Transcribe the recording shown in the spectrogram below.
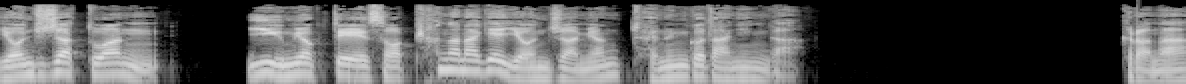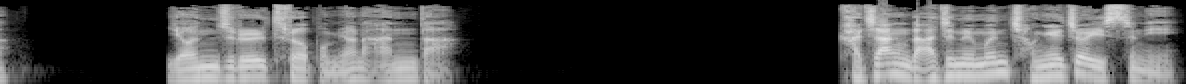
연주자 또한 이 음역대에서 편안하게 연주하면 되는 것 아닌가. 그러나 연주를 들어보면 안다. 가장 낮은 음은 정해져 있으니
